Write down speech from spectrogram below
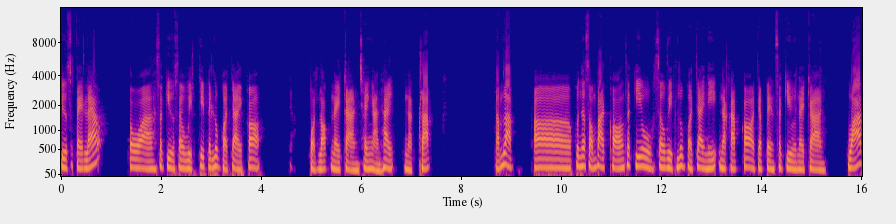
กิลสเตตแล้ว ตัวสกิลเซอร์วิสที่เป็นรูปหัวใจก็ปลดล็อกในการใช้งานให้นะครับสำหรับคุณสมบัติของสกิลเซอร์วิสรูปหัวใจนี้นะครับ ก็จะเป็นสกิลในการวาร์ป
